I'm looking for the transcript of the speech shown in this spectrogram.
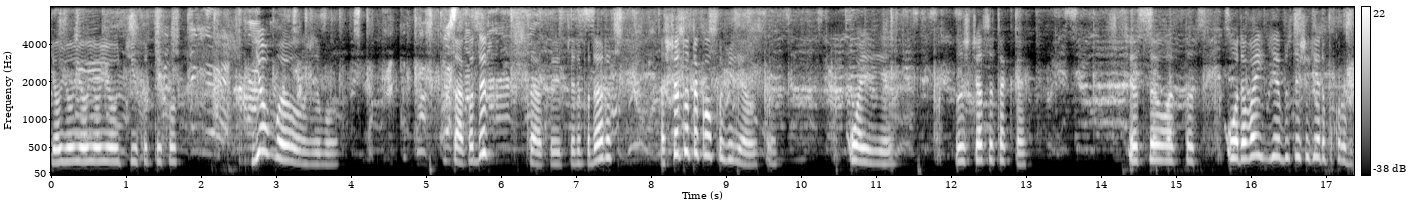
Йо-йо-йо-йо-йо, тихо, тихо. Йо можемо. Так, один. Так, е, це не подарок. А що тут такого помінялося? Ой. Ну що це таке? Що це у тут? О, давай я быстрее гену покормлю.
